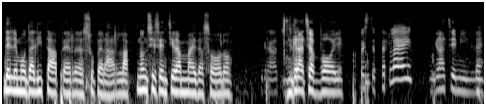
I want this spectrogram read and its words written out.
delle modalità per superarla. Non si sentirà mai da solo. Grazie. Grazie a voi. Questo è per lei. Grazie mille.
